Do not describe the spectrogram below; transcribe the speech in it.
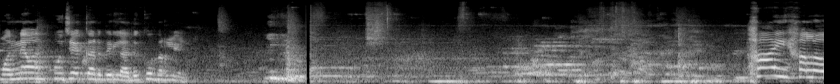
ಮೊನ್ನೆ ಒಂದು ಪೂಜೆ ಕರೆದಿಲ್ಲ, ಅದಕ್ಕೂ ಬರಲಿಲ್ಲ. ಹಾಯ್ ಹಲೋ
